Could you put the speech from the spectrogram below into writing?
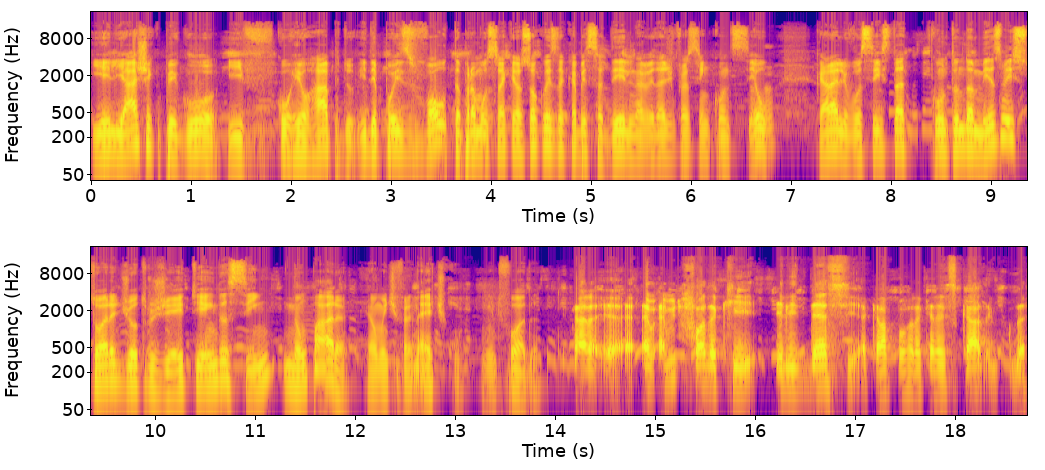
e ele acha que pegou e correu rápido e depois volta pra mostrar que era só coisa da cabeça dele, na verdade foi assim que aconteceu. Caralho, você está contando a mesma história de outro jeito e ainda assim não para. Realmente frenético. Muito foda. Cara, é, é- é muito foda que ele desce aquela porra daquela escada da-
